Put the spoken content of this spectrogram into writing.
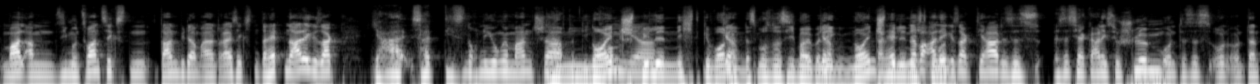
mal am 27., dann wieder am 31., dann hätten alle gesagt, ja, ist halt, die sind noch eine junge Mannschaft. Die haben die neun Spiele ja. nicht gewonnen. Genau. Das muss man sich mal überlegen. Genau. Neun dann Spiele hätten nicht aber alle gesagt, ja, das ist, das ist ja gar nicht so schlimm und das ist, und, und dann,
